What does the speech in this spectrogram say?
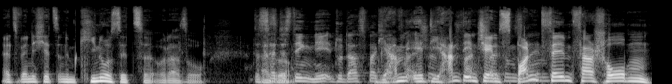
als wenn ich jetzt in einem Kino sitze oder so. Das also, ist halt das also, Ding. Nee, du darfst bei Die haben, die haben den James Bond Film verschoben.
